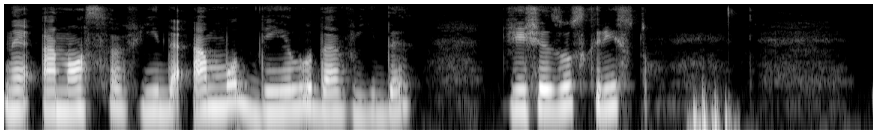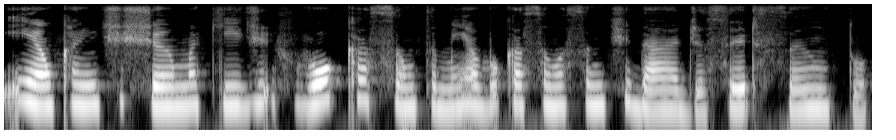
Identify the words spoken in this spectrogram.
né, a nossa vida a modelo da vida de Jesus Cristo. E é o que a gente chama aqui de vocação também, a vocação à santidade, a ser santo,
